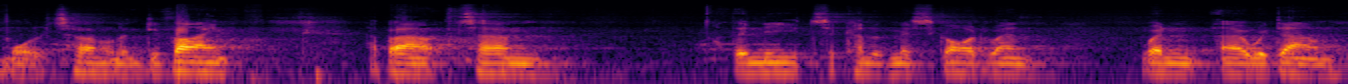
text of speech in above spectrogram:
more eternal and divine about um, the need to kind of miss God when, when uh, we're down.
